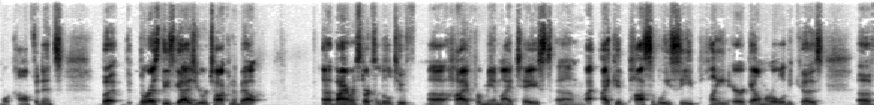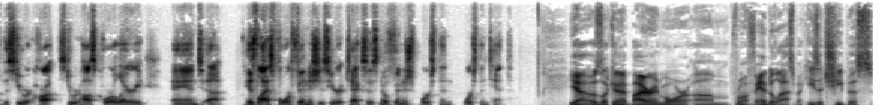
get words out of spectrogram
more confidence. But the rest of these guys you were talking about, uh, Byron starts a little too uh, high for me in my taste. Um, mm-hmm. I, I, could possibly see playing Aric Almirola because of the Stewart Stewart Haas corollary and uh, his last four finishes here at Texas, no finish worse than worse than tenth. Yeah, I was looking at Byron more um, from a FanDuel aspect. He's the cheapest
